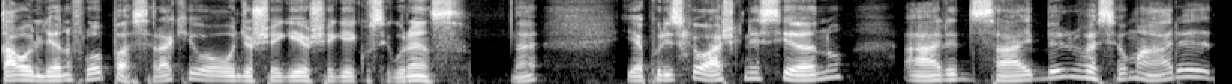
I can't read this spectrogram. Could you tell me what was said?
tá olhando e falou, opa, será que onde eu cheguei, eu cheguei com segurança? Né? E é por isso que eu acho que nesse ano a área de cyber vai ser uma área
